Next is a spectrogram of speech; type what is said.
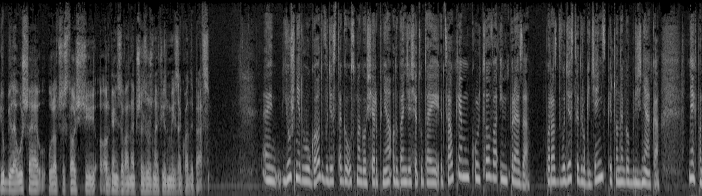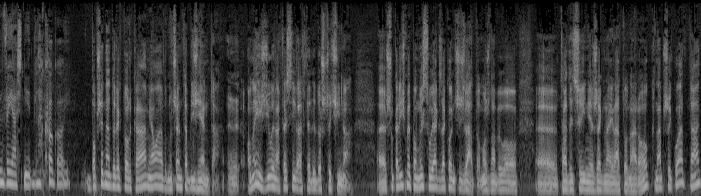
jubileusze, uroczystości organizowane przez różne firmy i zakłady pracy. Już niedługo, 28 sierpnia, odbędzie się tutaj całkiem kultowa impreza. Po raz 22 dzień spieczonego bliźniaka. Niech pan wyjaśni, dla kogo i Poprzednia dyrektorka miała wnuczęta bliźnięta. E, One jeździły na festiwal wtedy do Szczecina. E, Szukaliśmy pomysłu, jak zakończyć lato. Można było e, tradycyjnie żegnaj lato na rok na przykład, tak?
